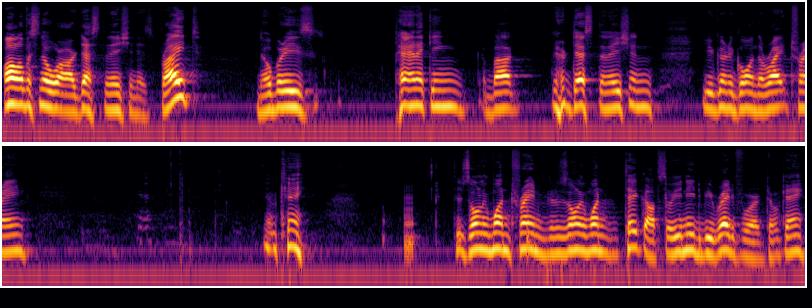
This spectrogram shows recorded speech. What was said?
all of us know where our destination is, right? Nobody's panicking about their destination. You're going to go on the right train. Okay? There's only one train, there's only one takeoff, so you need to be ready for it, okay?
